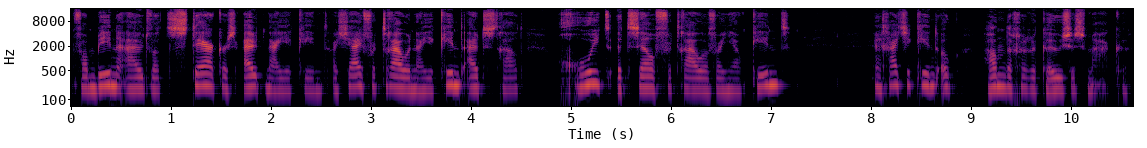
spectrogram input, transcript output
van binnenuit wat sterkers uit naar je kind. Als jij vertrouwen naar je kind uitstraalt, groeit het zelfvertrouwen van jouw kind en gaat je kind ook handigere keuzes maken.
